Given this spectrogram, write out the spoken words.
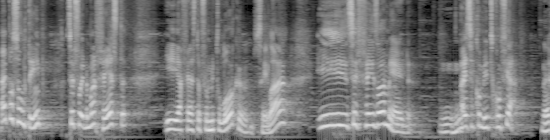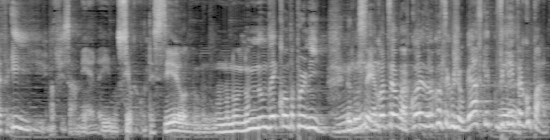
Aí passou um tempo, você foi numa festa e a festa foi muito louca, sei lá, e você fez uma merda. Aí você ficou meio desconfiado. Né? Ih, eu fiz uma merda aí, não sei o que aconteceu, não, não, não, não, dei conta por mim. Eu não sei, aconteceu alguma coisa, eu não consigo julgar, fiquei, fiquei preocupado.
